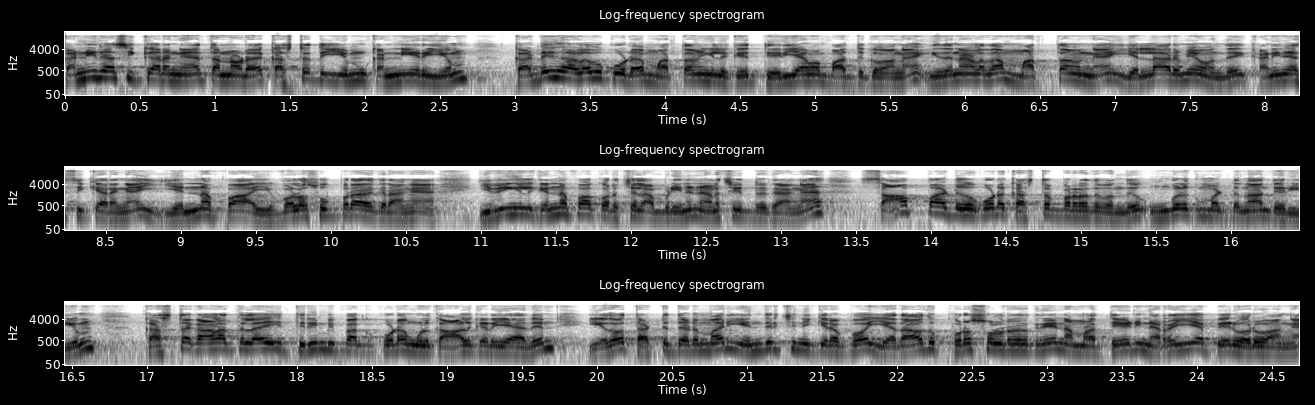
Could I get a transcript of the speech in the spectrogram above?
கன்னிராசிக்காரங்க தன்னோட கஷ்டத்தையும் கண்ணீரையும் கடுகு அளவு கூட மற்றவங்களுக்கு தெரியாமல் பார்த்துக்குவாங்க இதனால தான் மற்றவங்க எல்லாருமே வந்து கன்னிராசிக்காரங்க என்னப்பா இவ்வளோ சூப்பராக இருக்கிறாங்க. இவங்களுக்கு என்னப்பா குறைச்சல்? அப்படின்னு நினச்சிக்கிட்டு இருக்காங்க. சாப்பாட்டுக்கு கூட கஷ்டப்படுறது வந்து உங்களுக்கு மட்டும்தான் தெரியும். கஷ்ட காலத்தில் திரும்பி பார்க்க கூட உங்களுக்கு ஆள் கிடையாது. ஏதோ தட்டு தடு மாதிரி எந்திரிச்சு நிற்கிறப்போ ஏதாவது குறை சொல்கிறதுக்குனே நம்மளை தேடி நிறைய பேர் வருவாங்க.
